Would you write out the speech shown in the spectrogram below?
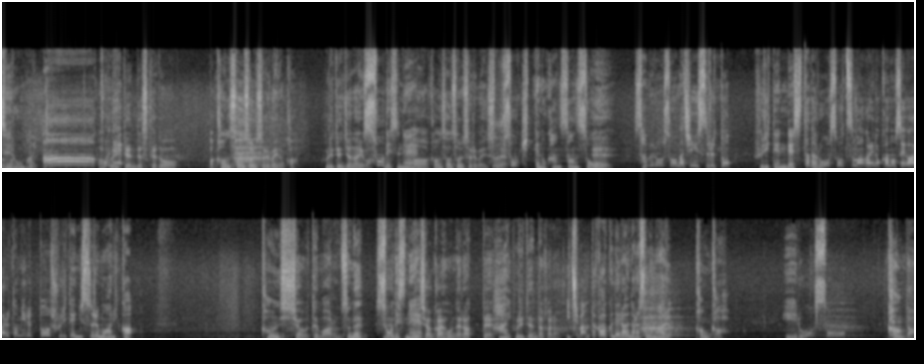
ゼロ枚。ああこれで。テンですけど。あ換算層にすればいいのか。フリテンじゃないわ。そうですね。あ換算層にすればいいですね。風層切っての換算層、えサブロー層待ちにするとフリテンです。ただローソーつも上がりの可能性があると見るとフリテンにするもありか。え換しちゃう手もあるんですね。そうですね。リンシャン解放狙って、はい。フリテンだから。一番高く狙うならそれもある。缶か。えー、ローソー缶だ。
